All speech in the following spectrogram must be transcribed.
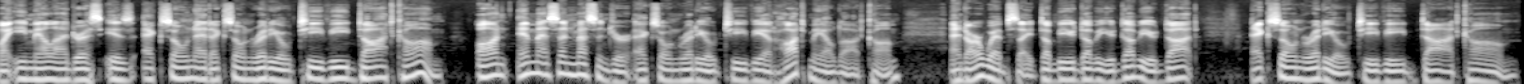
My email address is xzone at xzoneradiotv.com. On MSN Messenger, xzoneradiotv at hotmail.com. And our website, www.xzoneradiotv.com.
